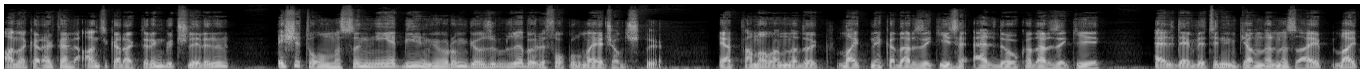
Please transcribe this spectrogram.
ana karakterle anti karakterin güçlerinin eşit olması niye bilmiyorum gözümüze böyle sokulmaya çalışılıyor. Ya tamam anladık Light ne kadar zeki ise elde o kadar zeki. El devletin imkanlarına sahip. Light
